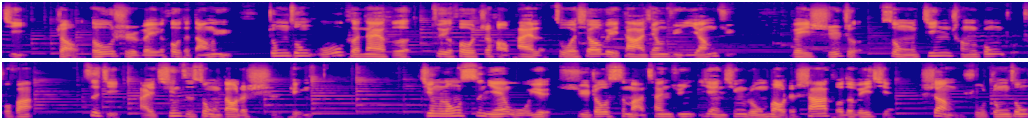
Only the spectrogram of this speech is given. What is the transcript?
季、赵都是韦后的党羽。中宗无可奈何，最后只好派了左骁卫大将军杨举为使者送金城公主出发，自己还亲自送到了始平。景龙四年五月，徐州司马参军燕青荣冒着杀头的危险上书中宗：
